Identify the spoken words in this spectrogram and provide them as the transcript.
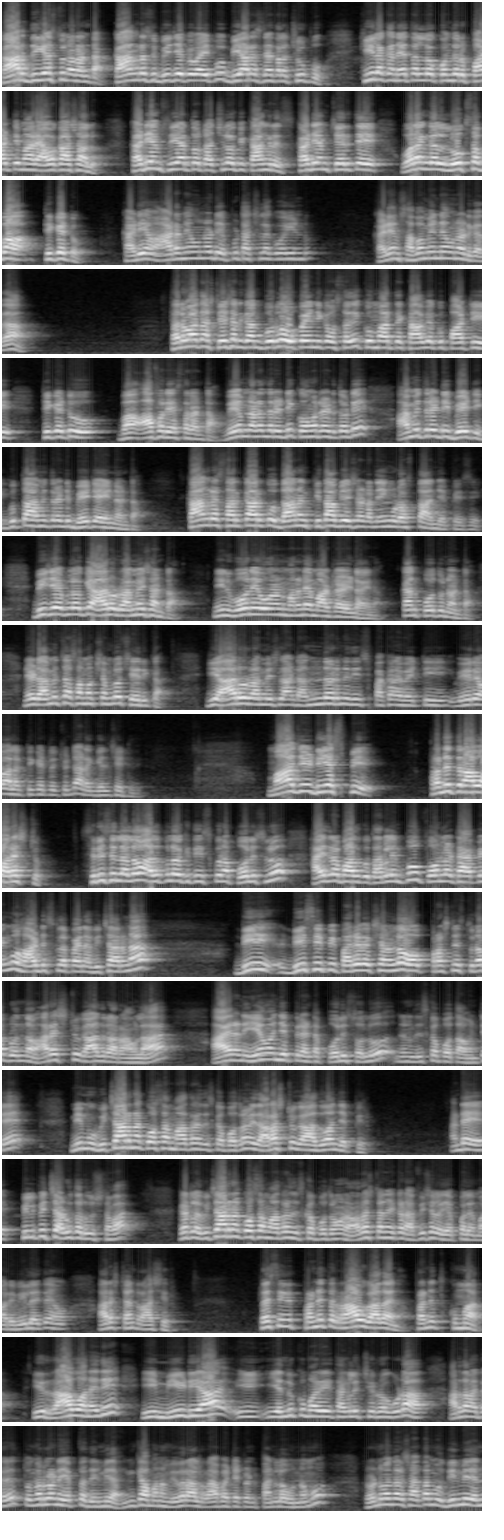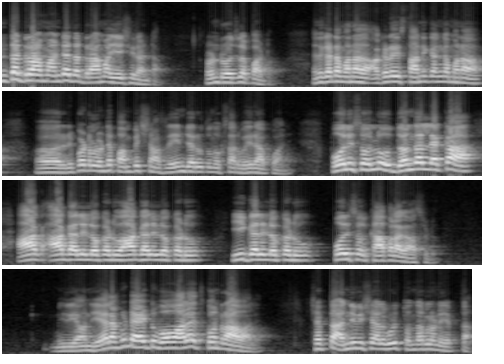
Car దిగేస్తున్నారంట. Congress BJP వైపు BRS నేతల చూపు. కీలక నేతల్లో కొందరు పార్టీ మారే అవకాశాలు. కడియం శ్రీఆర్తో టచ్లోకి కాంగ్రెస్. కడియం చేరితే వరంగల్ లోక్సభ టికెట్. కడియం ఆడనే ఉన్నాడు ఎప్పుడు టచ్లోకి పోయిండు? కడియం సభ మీదనే ఉన్నాడు కదా? తర్వాత స్టేషన్ గన్పూర్లో ఉప ఎన్నిక వస్తుంది. కుమార్తె కావ్యకు పార్టీ టికెట్ బా ఆఫర్ చేస్తారంట. వేం నరేందర్ రెడ్డి కోమటిరెడ్డి తోటి అమిత్ రెడ్డి భేటీ. గుత్తా అమిత్ రెడ్డి భేటీ అయిందంట. కాంగ్రెస్ సర్కార్కు దానం కితాబ్ చేసినట్ట నేను కూడా వస్తా అని చెప్పేసి. బీజేపీలోకి ఆరు రమేష్ అంట. నేను ఓనే ఓనని మననే మాట్లాడిండు ఆయన. కానీ పోతున్నంట నేడు అమిత్ షా సమక్షంలో చేరిక. ఈ ఆరు రమేష్ లాంటి అందరినీ తీసి పక్కన పెట్టి వేరే వాళ్ళకి టికెట్లు ఇచ్చుంటే ఆడ గెలిచేటిది. మాజీ డిఎస్పీ ప్రణీత్ రావు అరెస్టు. సిరిసిల్లలో అదుపులోకి తీసుకున్న పోలీసులు హైదరాబాద్కు తరలింపు ఫోన్ల ట్యాపింగ్ హార్డ్ డిస్క్ల పైన విచారణ. డి డీసీపీ పర్యవేక్షణలో ప్రశ్నిస్తున్న బృందం. అరెస్టు కాదురా రాములా. ఆయనని ఏమని చెప్పారంటే పోలీసు వాళ్ళు నేను తీసుకుపోతా ఉంటే మేము విచారణ కోసం మాత్రమే తీసుకుపోతున్నాం ఇది అరెస్టు కాదు అని చెప్పారు అంటే పిలిపించి అడుగుతారు చూసినవా? గట్ల విచారణ కోసం మాత్రం తీసుకుపోతున్నాం అరెస్ట్ అని ఇక్కడ అఫీషియల్గా చెప్పలే మరి వీళ్ళైతే అరెస్ట్ అని రాసిరు ప్లస్ ఇది ప్రణీత్ రావు కాదు ఆయన ప్రణీత్ కుమార్. ఈ రావు అనేది ఈ మీడియా ఈ ఈ ఎందుకు మరి తగిలిచ్చిర్రో కూడా అర్థమవుతుంది తొందరలోనే చెప్తా దీని మీద. ఇంకా మనం వివరాలు రాబట్టేటువంటి పనిలో ఉన్నాము. రెండు వందల శాతం దీని మీద ఎంత డ్రామా అంటే అంత డ్రామా చేసిరంట. రెండు రోజుల పాటు. ఎందుకంటే మన అక్కడే స్థానికంగా మన రిపోర్టర్లు ఉంటే పంపించిన అసలు ఏం జరుగుతుందో ఒకసారి వైరాపు అని. పోలీసు వాళ్ళు దొంగల లెక్క ఆ ఆ ఒకడు ఆ గల్లీలో ఒకడు ఈ గల్లీలో ఒకడు పోలీసు వాళ్ళు కాపలా కాసుడు. మీరు ఏమైనా చేయాలనుకుంటే డైరెక్ట్ పోవాలి ఎత్తుకొని రావాలి. చెప్తా అన్ని విషయాలు కూడా తొందరలోనే చెప్తా.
